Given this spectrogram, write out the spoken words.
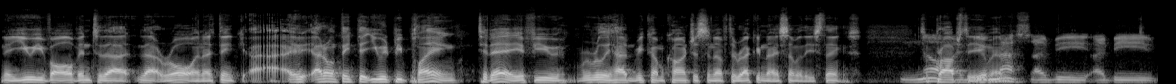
know you evolve into that that role and i think i i don't think that you would be playing today if you really hadn't become conscious enough to recognize some of these things No, props I'd to you, man. I'd be I'd be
